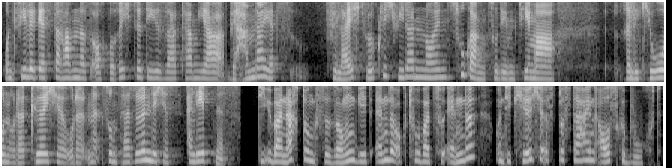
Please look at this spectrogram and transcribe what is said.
Und viele Gäste haben das auch berichtet, die gesagt haben, ja, wir haben da jetzt vielleicht wirklich wieder einen neuen Zugang zu dem Thema Religion oder Kirche oder ne, so ein persönliches Erlebnis. Die Übernachtungssaison geht Ende Oktober zu Ende und die Kirche ist bis dahin ausgebucht.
